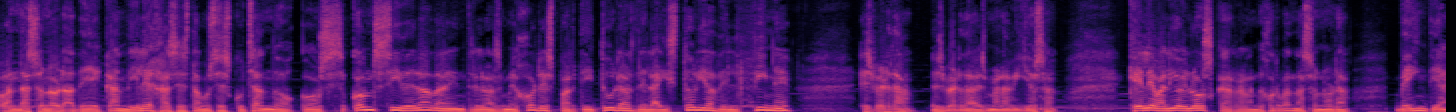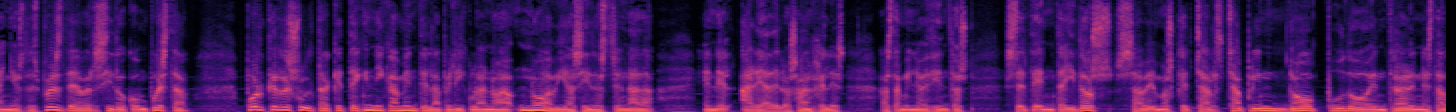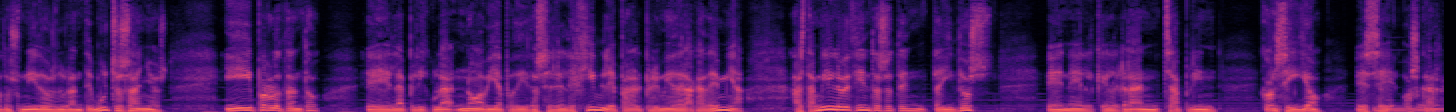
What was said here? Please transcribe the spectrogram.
La banda sonora de Candilejas estamos escuchando, considerada entre las mejores partituras de la historia del cine. Es verdad, es verdad, es maravillosa. Que le valió el Oscar a la mejor banda sonora 20 años después de haber sido compuesta porque resulta que técnicamente la película no, no había sido estrenada en el área de Los Ángeles hasta 1972. Sabemos que Charles Chaplin no pudo entrar en Estados Unidos durante muchos años y por lo tanto eh, la película no había podido ser elegible para el premio de la Academia. Hasta 1972 en el que el gran Chaplin consiguió ese Oscar.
